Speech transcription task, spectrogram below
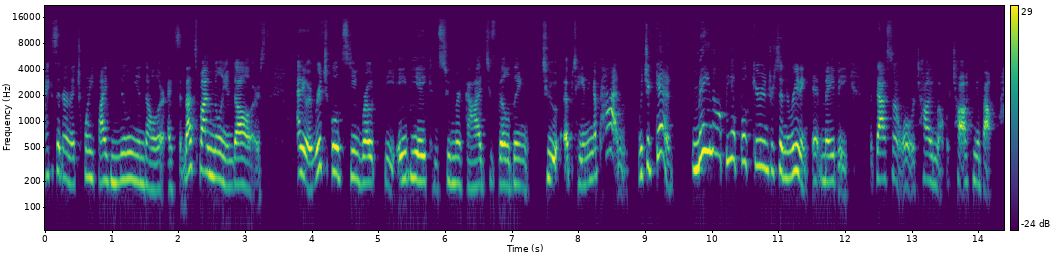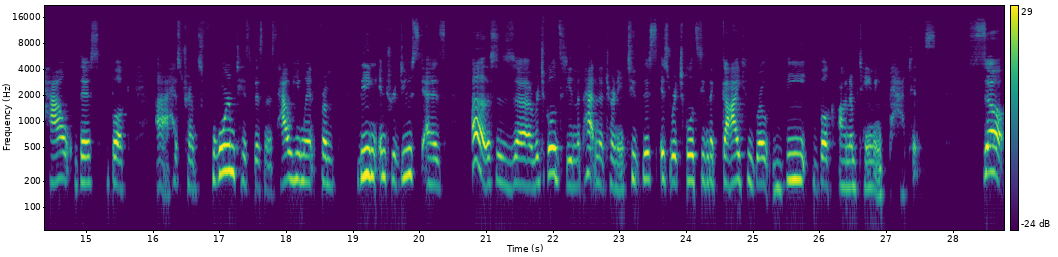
exit and a $25 million exit. That's $5 million. Anyway, Rich Goldstein wrote the ABA Consumer Guide to Building to Obtaining a Patent, which again, may not be a book you're interested in reading. It may be, but that's not what we're talking about. We're talking about how this book uh, has transformed his business, how he went from being introduced as oh, this is uh, Rich Goldstein, the patent attorney, to this is Rich Goldstein, the guy who wrote the book on obtaining patents. So,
